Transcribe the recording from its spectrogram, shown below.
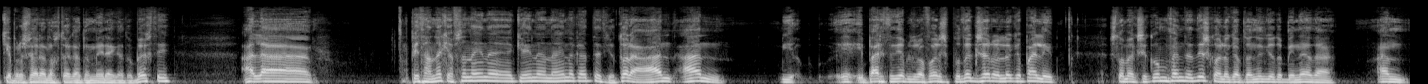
και προσφέραν 8 εκατομμύρια για τον παίχτη. Αλλά πιθανό και αυτό να είναι, και είναι, να είναι κάτι τέτοιο. Τώρα, αν, αν υ- υπάρχει τέτοια πληροφόρηση που δεν ξέρω, λέω και πάλι, στο Μεξικό μου φαίνεται δύσκολο και από τον ίδιο τον Πινέδα, αν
